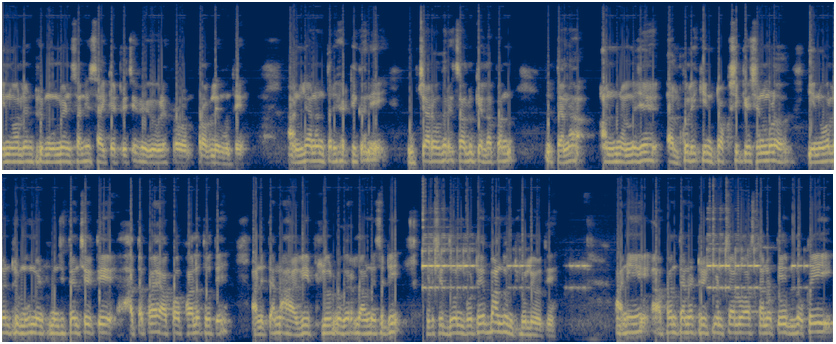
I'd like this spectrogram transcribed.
इन्व्हॉलेंटरी मुवमेंट्स आणि सायकेट्रीचे वेगवेगळे प्रॉ प्रॉब्लेम होते. आणल्यानंतर ह्या ठिकाणी उपचार वगैरे चालू केला पण त्यांना म्हणजे अल्कोहोलिक इंटॉक्सिकेशनमुळं इन्व्हॉलंटरी मुवमेंट म्हणजे त्यांचे ते हातापाय आपोआप हालत होते आणि त्यांना आवी फ्लूड वगैरे लावण्यासाठी थोडेसे दोन बोटे बांधून ठेवले होते. आणि आपण त्यांना ट्रीटमेंट चालू असताना ते लोकही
